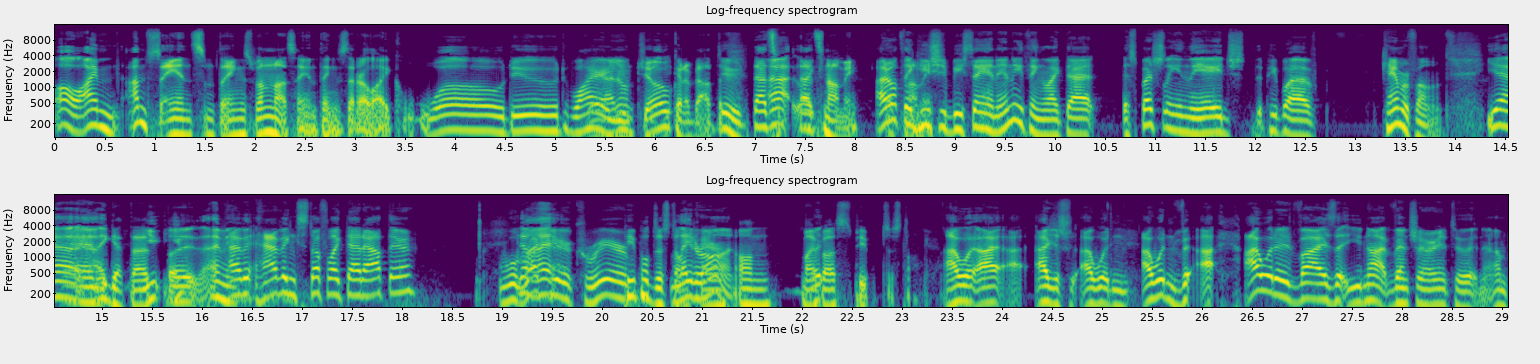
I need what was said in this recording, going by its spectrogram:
Oh, I'm I'm saying some things, but I'm not saying things that are like, "Whoa, dude, why Yeah, are you joking about that?" Dude, that's uh, that's like, not me. I don't That's think you me. should be saying anything like that, especially in the age that people have camera phones. Yeah, And I get that, you- but you- I mean, having having stuff like that out there will No, wreck I- your career. people just don't later on. on my But- bus. People just don't care. I would. I. I I just. I wouldn't. I wouldn't. I, I would advise that you not venture into it. And I'm.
